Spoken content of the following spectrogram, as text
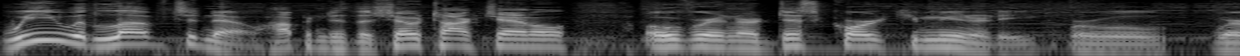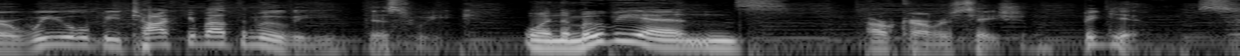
We would love to know. Hop into the Show Talk channel over in our Discord community where we'll where we will be talking about the movie this week. When the movie ends, our conversation begins.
